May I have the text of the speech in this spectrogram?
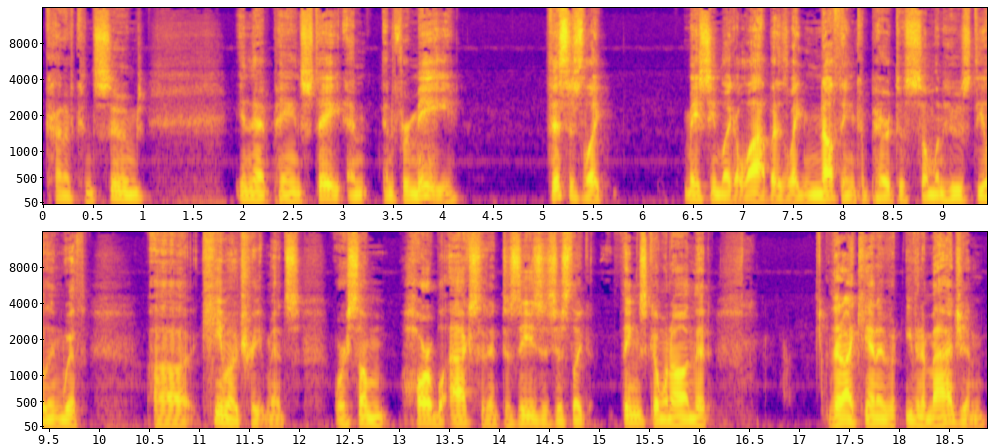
kind of consumed in that pain state. And, and for me, this is like, may seem like a lot, but it's like nothing compared to someone who's dealing with uh, chemo treatments or some horrible accident, diseases, just like things going on that that I can't even imagine.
